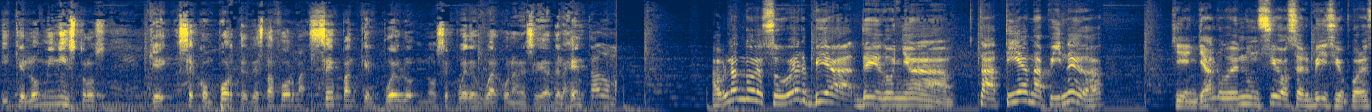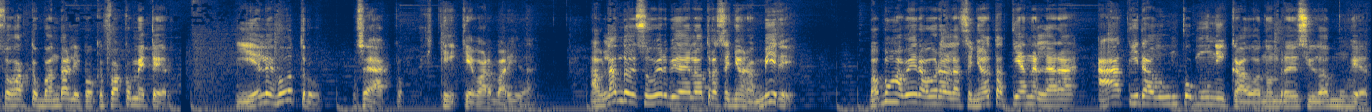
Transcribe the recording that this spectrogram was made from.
y que los ministros que se comporten de esta forma sepan que el pueblo no se puede jugar con la necesidad de la gente. Hablando de soberbia de doña Tatiana Pineda, quien ya lo denunció a servicio por esos actos vandálicos que fue a cometer. Y él es otro. O sea, qué, barbaridad. Hablando de soberbia de la otra señora, mire, vamos a ver ahora, la señora Tatiana Lara ha tirado un comunicado a nombre de Ciudad Mujer,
